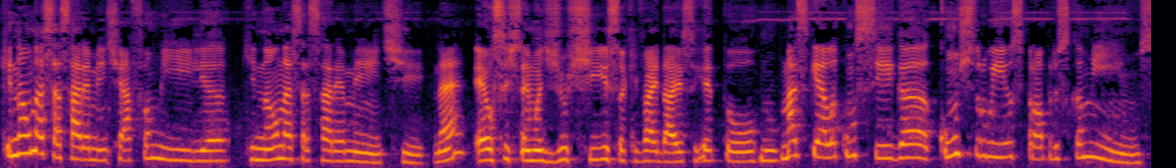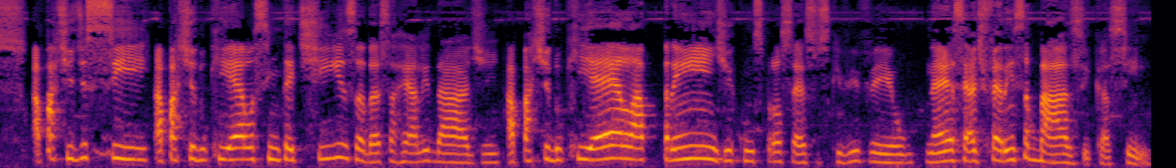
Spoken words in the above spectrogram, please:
que não necessariamente é a família, que não necessariamente, né, é o sistema de justiça que vai dar esse retorno, mas que ela consiga construir os próprios caminhos a partir de si, a partir do que ela sintetiza dessa realidade, a partir do que ela aprende com os processos que viveu, né? Essa é a diferença básica, assim,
